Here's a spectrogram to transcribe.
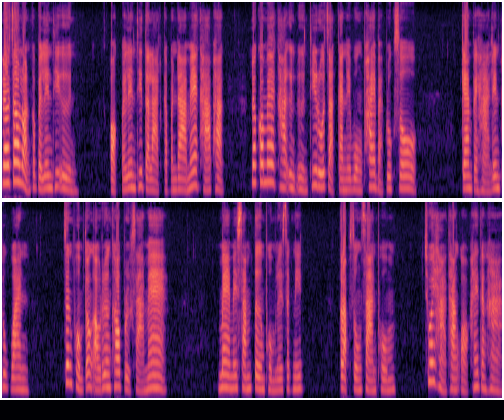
แล้วเจ้าหล่อนก็ไปเล่นที่อื่น ออกไปเล่นที่ตลาดกับบรรดาแม่ค้าผัก แล้วก็แม่ค้าอื่นๆ ที่รู้จักกันในวงไพ่แบบลูกโซ่ แก้มไปหาเล่นทุกวัน จนผมต้องเอาเรื่องเข้าปรึกษาแม่ แม่ไม่ซ้ำเติมผมเลยสักนิด กลับสงสารผม ช่วยหาทางออกให้ต่างหาก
